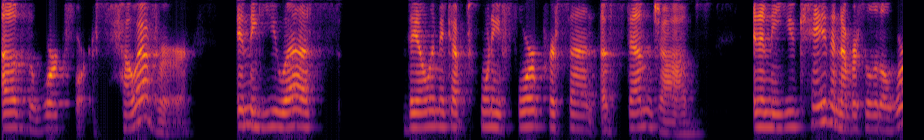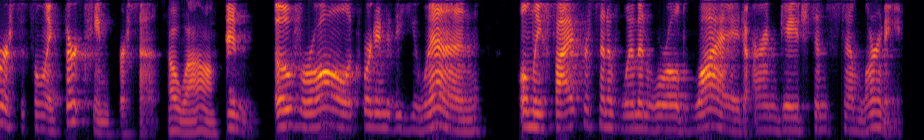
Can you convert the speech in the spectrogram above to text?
of the workforce. However, in the US, they only make up 24% of STEM jobs. And in the UK, the number's a little worse. It's only 13%. Oh, wow. And overall, according to the UN, only 5% of women worldwide are engaged in STEM learning.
